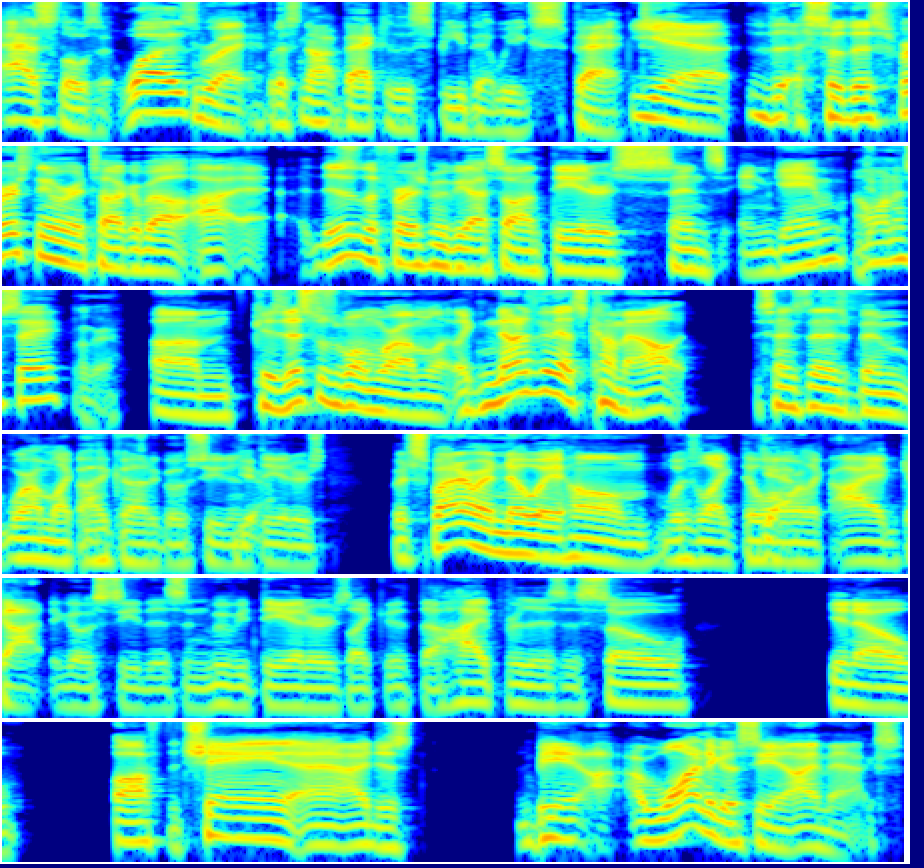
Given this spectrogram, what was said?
as slow as it was, right. but it's not back to the speed that we expect. Yeah. The, so this first thing we're gonna talk about, I this is the first movie I saw in theaters since Endgame. I want to say, Okay. um, because this was one where I'm like, like nothing that's come out since then it's been where I'm like, I gotta go see it in Yeah. theaters. But Spider-Man: No Way Home was like the one where like I got to go see this in movie theaters. Like the hype for this is so, you know, off the chain, and I just being I I wanted to go see it in IMAX,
